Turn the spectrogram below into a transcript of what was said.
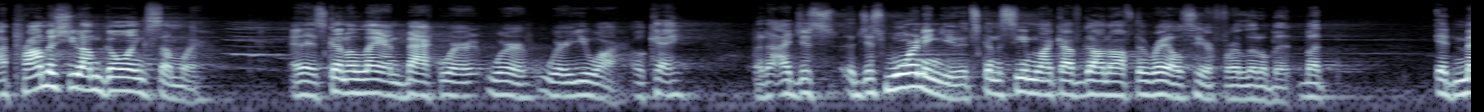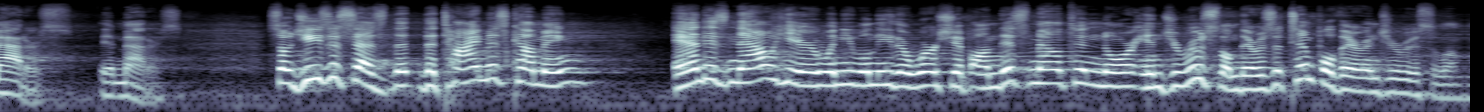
I promise you I'm going somewhere and it's going to land back where, where, where you are, okay? But I just, just warning you, it's going to seem like I've gone off the rails here for a little bit, but it matters. It matters. So Jesus says that the time is coming and is now here when you will neither worship on this mountain nor in Jerusalem. There was a temple there in Jerusalem.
